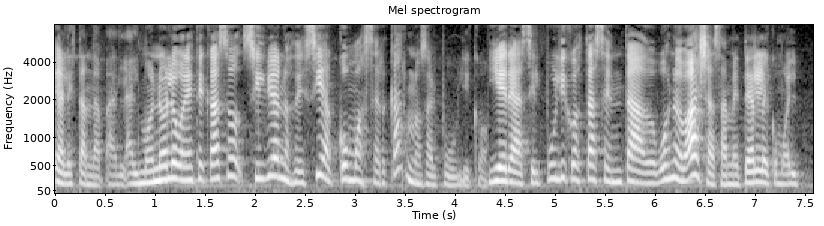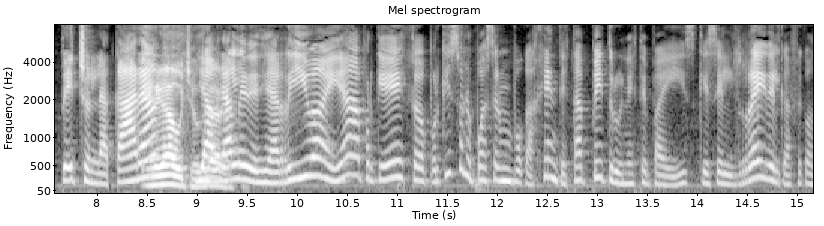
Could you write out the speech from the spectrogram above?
al stand-up, al, al monólogo en este caso, Silvia nos decía cómo acercarnos al público. Y era, si el público está sentado, vos no vayas a meterle como el pecho en la cara El gaucho, y claro. hablarle desde arriba y, ah, porque esto, porque eso lo puede hacer muy poca gente. Está Petru en este país, que es el rey del café con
